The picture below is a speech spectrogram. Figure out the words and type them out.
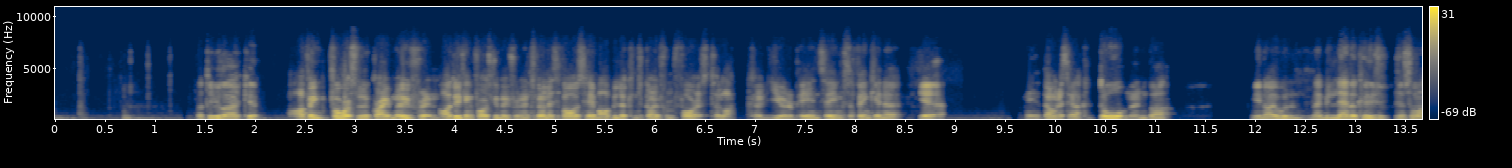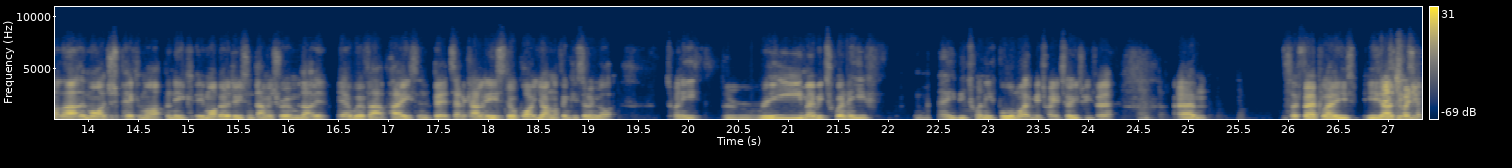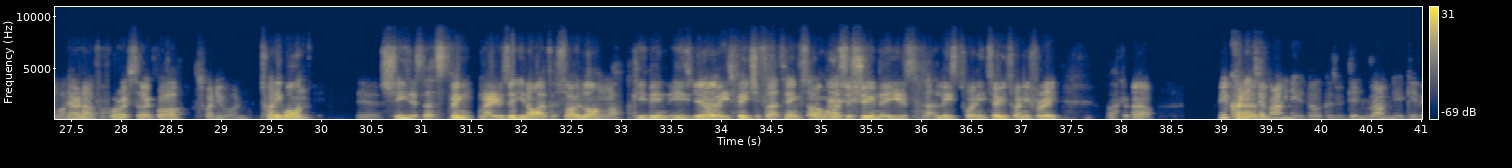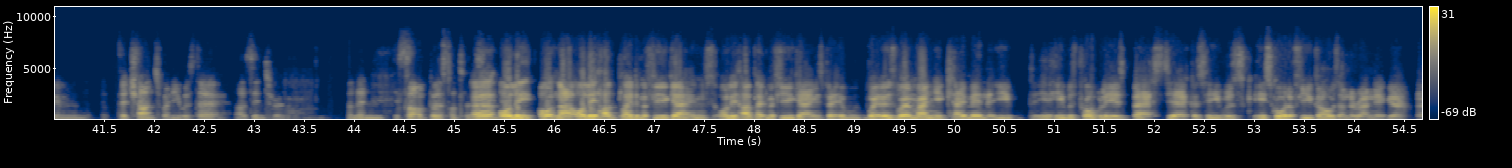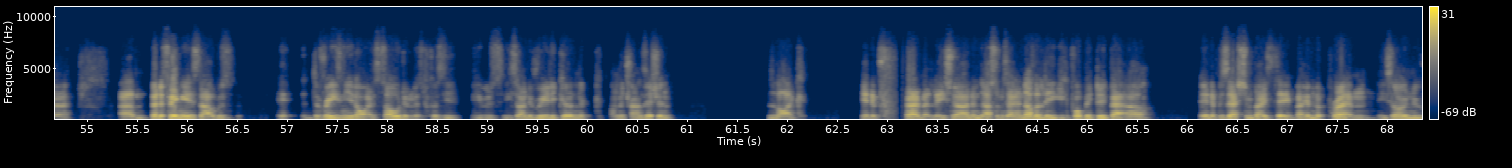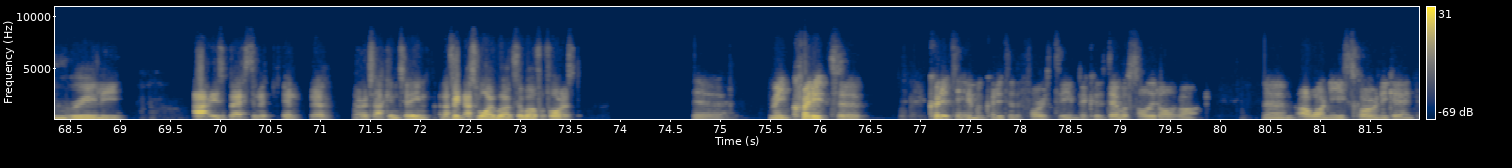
I do like him. I think Forest was a great move for him. I do think Forest could move for him. And to be honest, if I was him, I'd be looking to go from Forest to like a European team because I think in a Yeah. I mean, I don't want to say like a Dortmund, but you know, with maybe Leverkusen or something like that, they might just pick him up and he, he might be able to do some damage for him with that yeah, with that pace and a bit of technicality. He's still quite young. I think he's only like 23, maybe 20, maybe 24, might be 22 to be fair. Um, so fair play. He's, he has He's been 21. tearing up for Forest so far. 21. 21. Yeah. Jesus, that's the thing, mate. He was at United for so long. Like he's been, he's, you know, Yeah. I mean? he's featured for that team for so long. I just assumed that he was at least 22, 23. Fucking hell. I mean, credit Um, to Rangnick though, because didn't Rangnick give him the chance when he was there as interim, and then it sort of burst onto the Uh. Ole, oh, no, Ole had played him a few games. Ole had played him a few games, but it, it was when Rangnick came in that he he was probably his best. Yeah, because he was he scored a few goals under Rangnick. Yeah. Um, but the thing is, that was the reason United sold him is because he, he was he's only really good on the on the transition, like in a Prem at least. You know, and that's what I'm saying. Another league he probably do better in a possession based team, but in the Prem he's only really at his best in a, in a attacking team, and I think that's why it works so well for Forest. Yeah, I mean credit to credit to him and credit to the Forest team because they were solid all around. Um, Awani scoring again.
